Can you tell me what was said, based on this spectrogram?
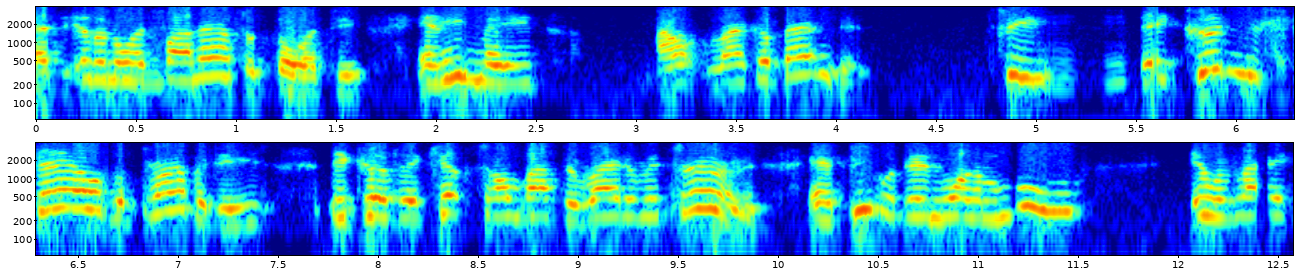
at the Illinois Finance Authority, and he made out like a bandit. See, mm-hmm. they couldn't sell the properties because they kept talking about the right of return, and people didn't want to move. It was like,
